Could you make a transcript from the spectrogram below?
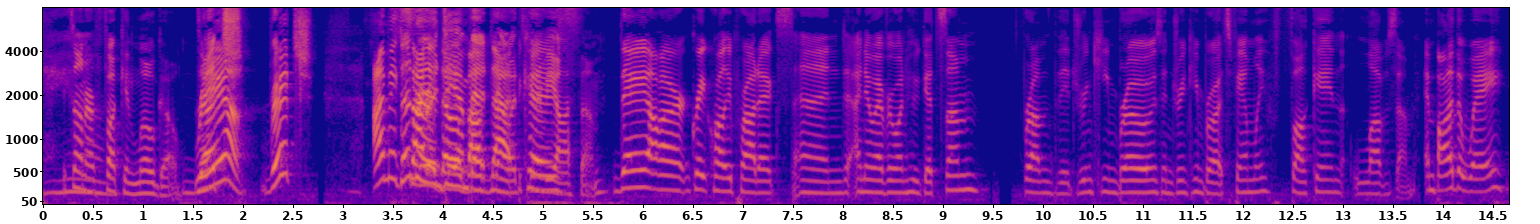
Damn. It's on our fucking logo. Rich. Damn. Rich. I'm Send her a excited though about bed. That it's gonna be because awesome. They are great quality products, and I know everyone who gets them from the Drinking Bros and Drinking Broettes family fucking loves them. And by the way,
